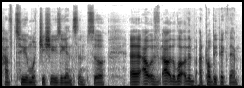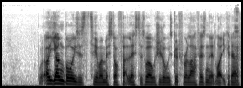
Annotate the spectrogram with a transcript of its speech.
have too much issues against them. So uh, out of out of the lot of them, I'd probably pick them. Well, Young Boys is the team I missed off that list as well, which is always good for a laugh, isn't it? Like you could have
